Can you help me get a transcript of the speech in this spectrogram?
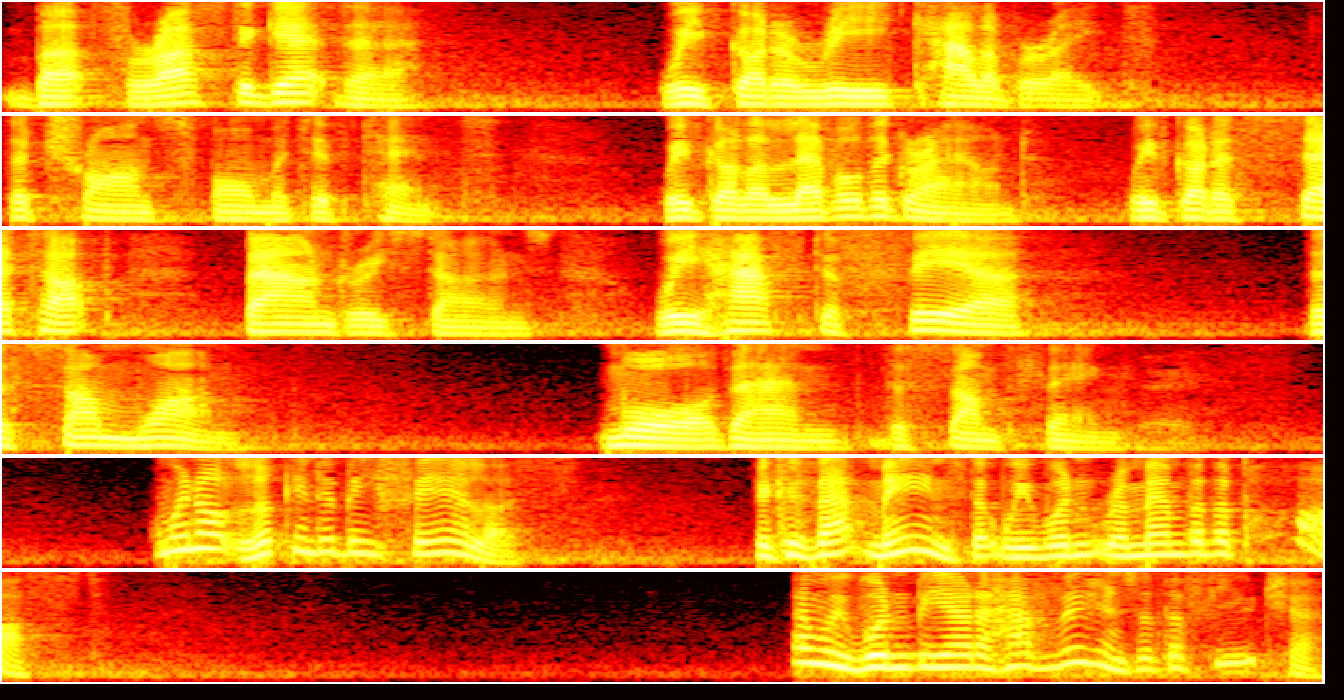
But for us to get there, we've got to recalibrate the transformative tent. We've got to level the ground We've got to set up boundary stones. We have to fear the someone more than the something. And we're not looking to be fearless because that means that we wouldn't remember the past. And we wouldn't be able to have visions of the future.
